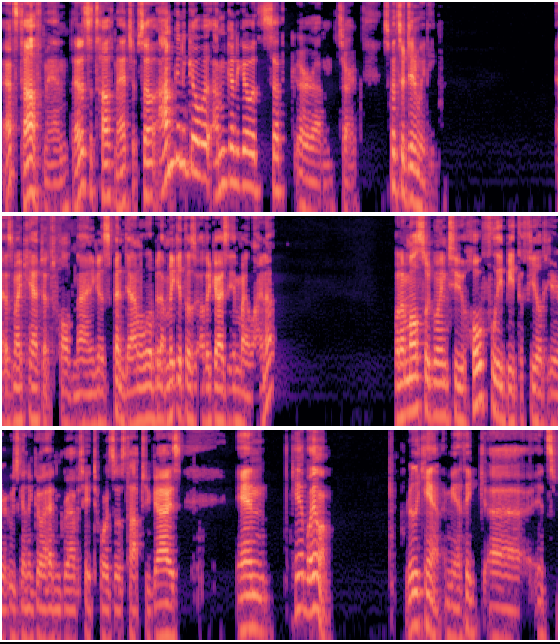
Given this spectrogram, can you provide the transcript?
that's tough, man. That is a tough matchup. So I'm gonna go with I'm gonna go with Seth or um, sorry Spencer Dinwiddie as my captain at 12-9. I'm gonna spend down a little bit. I'm gonna get those other guys in my lineup. But I'm also going to hopefully beat the field here, who's going to go ahead and gravitate towards those top two guys. And can't blame them. Really can't. I mean, I think uh, it's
